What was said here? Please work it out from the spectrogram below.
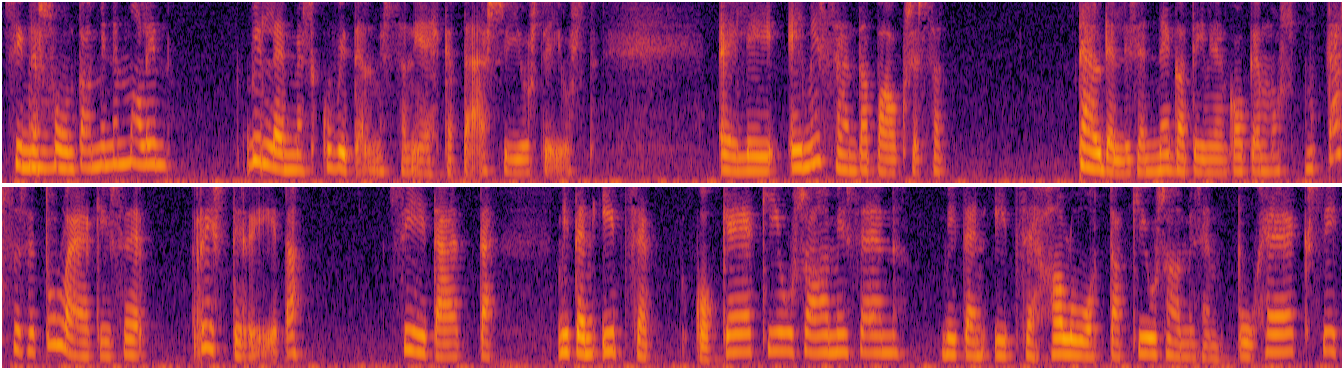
sinne mm. suuntaan, minne mä olin villeimmässä kuvitelmissani ehkä päässyt just ja just. Eli ei missään tapauksessa täydellisen negatiivinen kokemus, mutta tässä se tuleekin se ristiriita siitä, että miten itse kokee kiusaamisen, miten itse haluaa ottaa kiusaamisen puheeksi,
